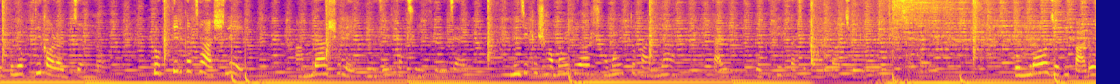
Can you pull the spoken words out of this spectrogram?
উপলব্ধি করার জন্য। প্রকৃতির কাছে আসলে আমরা আসলে নিজের কাছেই ফিরে যাই। নিজেকে সময় দেওয়ার সময় তো পাই না, তাই প্রকৃতির কাছে বারবার তোমরাও যদি পারো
